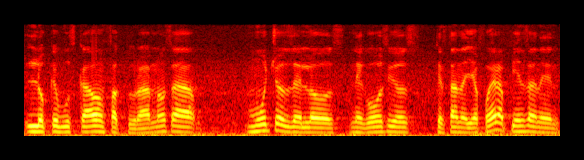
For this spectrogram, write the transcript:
lo que buscaban facturar, ¿no? O sea, muchos de los negocios que están allá afuera piensan en,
